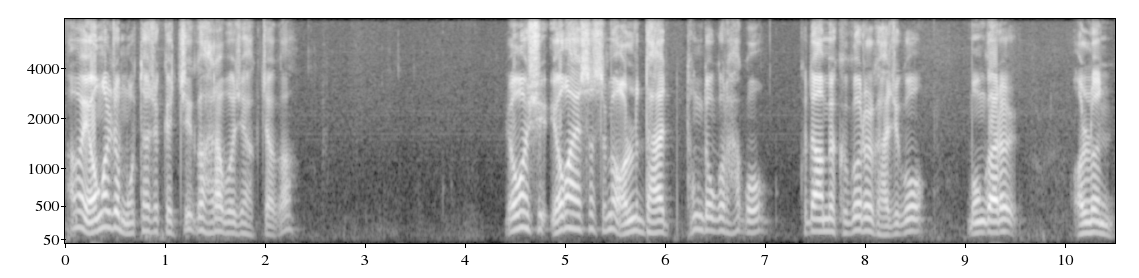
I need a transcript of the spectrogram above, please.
아마 영어를 좀 못하셨겠지, 그 할아버지 학자가. 영어 시, 영어 했었으면 얼른 다 통독을 하고 그 다음에 그거를 가지고 뭔가를 얼른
